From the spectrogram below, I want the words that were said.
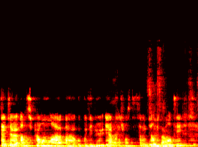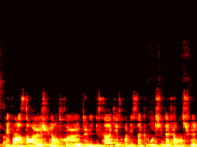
peut-être euh, un petit peu en moins au début et après je pense que ça va bien augmenter. Mais pour l'instant euh, je suis entre 2005 euh, et 3005 euros de chiffre d'affaires mensuel.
